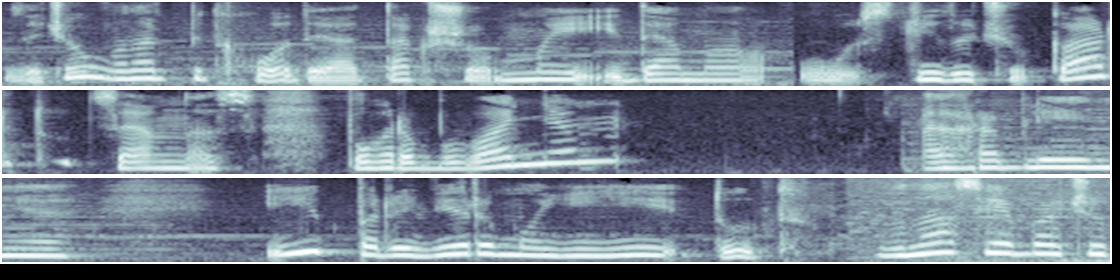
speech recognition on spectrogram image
За чого вона підходить. А так що ми йдемо у слідучу карту, це в нас пограбування, граблення, і перевіримо її тут. В нас я бачу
